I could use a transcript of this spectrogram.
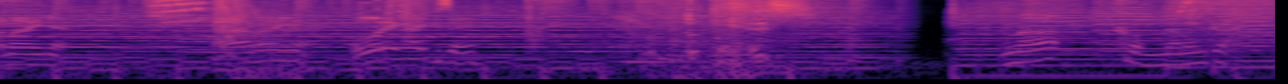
甘いな甘いな俺が行くぜ。よし。まあこんなもんか。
